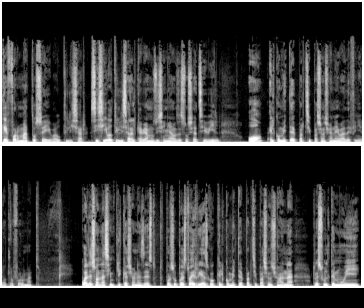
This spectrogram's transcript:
qué formato se iba a utilizar. Si se iba a utilizar el que habíamos diseñado de sociedad civil o el Comité de Participación Ciudadana iba a definir otro formato. ¿Cuáles son las implicaciones de esto? Pues, por supuesto hay riesgo que el Comité de Participación Ciudadana resulte muy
